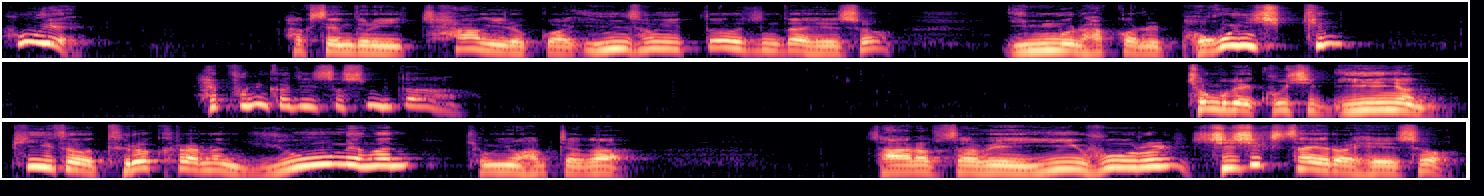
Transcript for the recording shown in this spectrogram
후에 학생들의 창의력과 인성이 떨어진다 해서 인문학과를 복원시킨 해프닝까지 있었습니다. 1992년 피터 드러크라는 유명한 경영학자가 산업사회 이후를 지식사회라 해서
